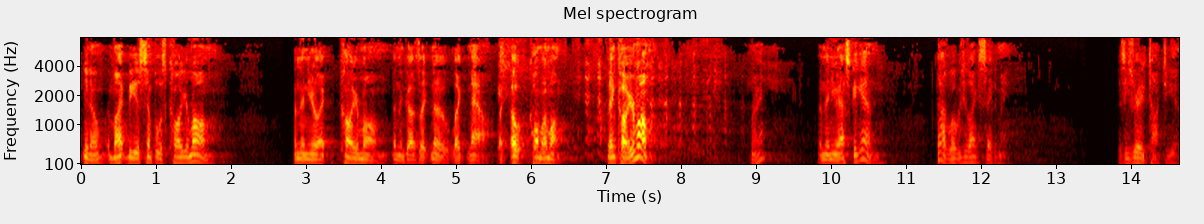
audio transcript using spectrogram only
you know, it might be as simple as call your mom. And then you're like, call your mom. And then God's like, no, like now. Like, oh, call my mom. then call your mom. Right? And then you ask again, God, what would you like to say to me? Because he's ready to talk to you.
